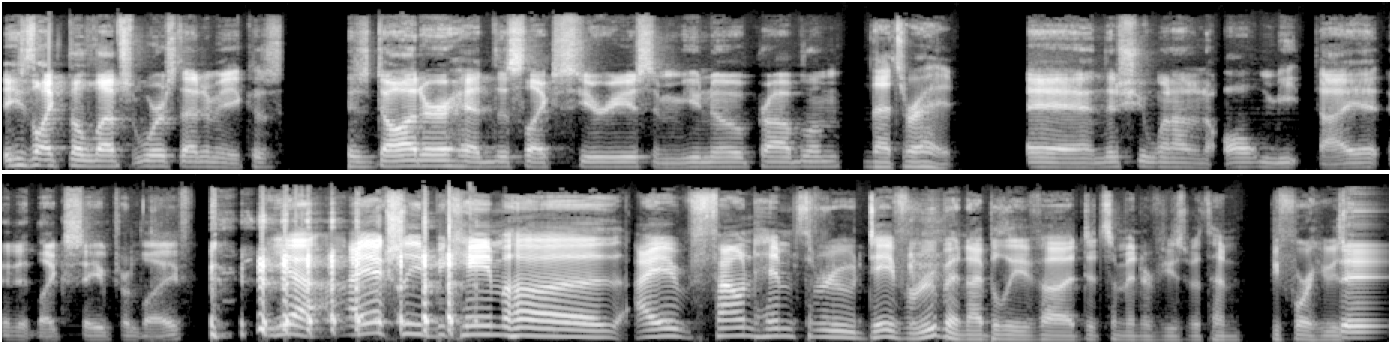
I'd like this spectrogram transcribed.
he's like the left's worst enemy because his daughter had this like serious immuno problem, That's right. and then she went on an all meat diet, and it like saved her life. yeah, I actually became. Uh, I found him through Dave Rubin, I believe. Uh, did some interviews with him before he was They-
